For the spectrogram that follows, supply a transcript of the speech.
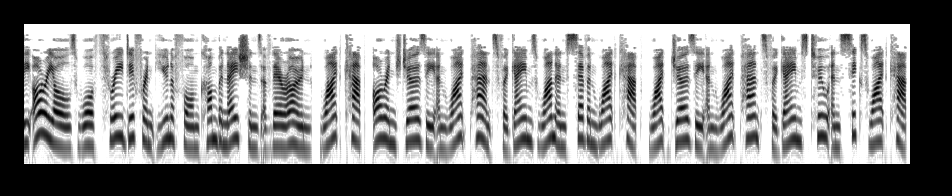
The Orioles wore three different uniform combinations of their own, white cap, orange jersey and white pants for Games 1 and 7 white cap, white jersey and white pants for Games 2 and 6 white cap,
